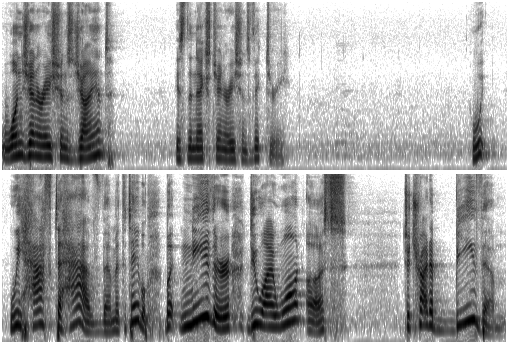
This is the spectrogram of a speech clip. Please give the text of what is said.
One generation's giant is the next generation's victory. We, we have to have them at the table, but neither do I want us to try to be them.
